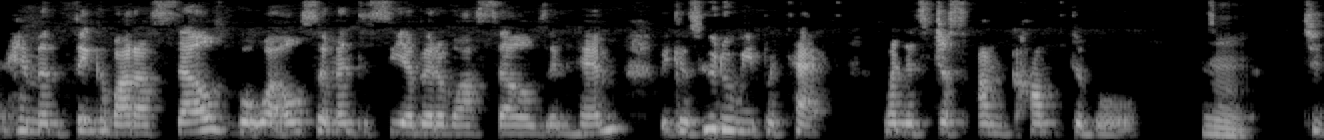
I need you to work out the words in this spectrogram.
at him and think about ourselves, but we're also meant to see a bit of ourselves in him because who do we protect when it's just uncomfortable Mm. to,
